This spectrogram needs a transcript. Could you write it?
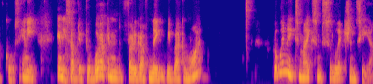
of course, any, any subject will work and the photograph needn't be black and white. But we need to make some selections here.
